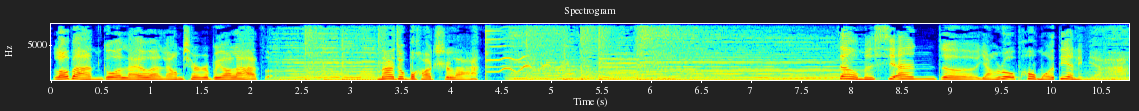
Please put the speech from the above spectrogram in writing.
老板，你给我来碗凉皮儿，不要辣子，那就不好吃啦。在我们西安的羊肉泡馍店里面啊，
